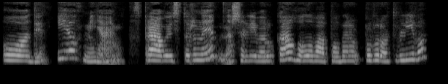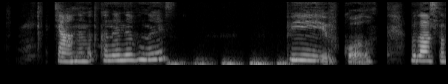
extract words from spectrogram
Один. І обміняємо. З правої сторони наша ліва рука, голова поворот вліво. Тягнемо тканини вниз. Півколо. Будь ласка,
